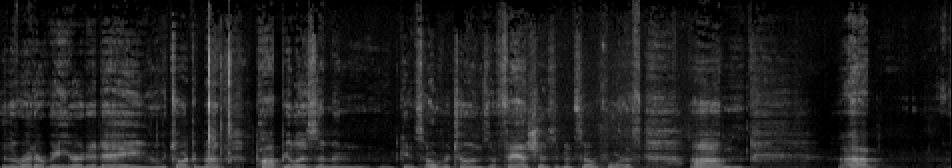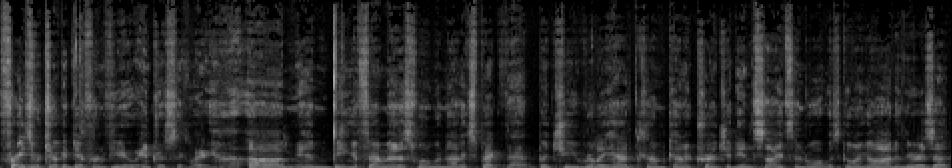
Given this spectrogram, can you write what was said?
the rhetoric we hear today, you know, we talk about populism and gets overtones of fascism and so forth. Um, uh, Fraser took a different view, interestingly. Um, and being a feminist, one would not expect that. But she really had some kind of trenchant insights into what was going on. And there is a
